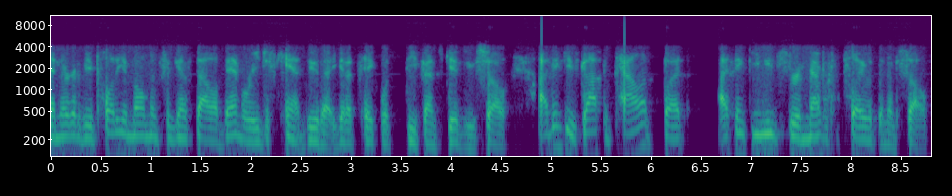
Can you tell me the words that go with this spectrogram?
and there are going to be plenty of moments against Alabama where you just can't do that. You got to take what defense gives you. So I think he's got the talent, but I think he needs to remember to play within himself.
